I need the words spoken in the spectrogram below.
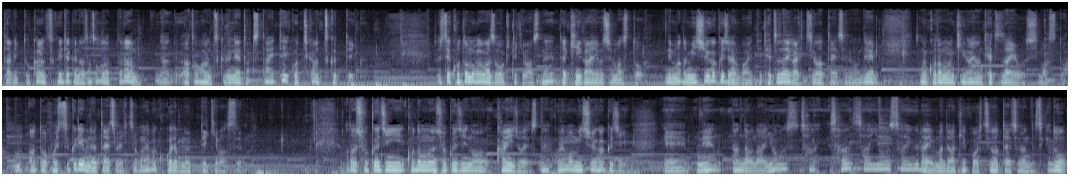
たりとか、作りたくなさそうだったら、朝ごはん作るねと伝えて、こっちから作っていく。そして子供がまず起きてきますね。着替えをしますと。で、また未就学児の場合って手伝いが必要だったりするので、その子供の着替えの手伝いをしますと。あと保湿クリーム塗ったりする必要があれば、ここでも塗っていきます。あと食事、子供の食事の介助ですね。これも未就学児、えー、ね、なんだろうな3、3歳、4歳ぐらいまでは結構必要だったりするんですけど、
